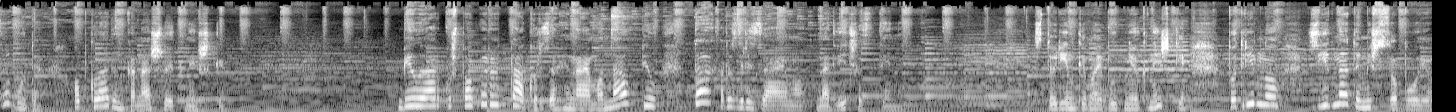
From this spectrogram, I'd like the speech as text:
Це буде обкладинка нашої книжки. Білий аркуш паперу також загинаємо навпіл та розрізаємо на дві частини. Сторінки майбутньої книжки потрібно з'єднати між собою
